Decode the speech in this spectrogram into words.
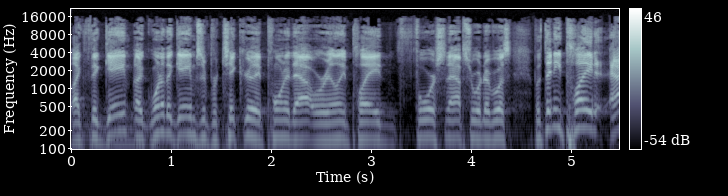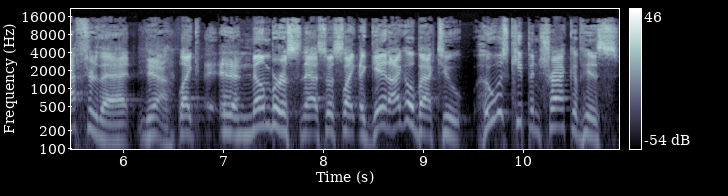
like the game, like one of the games in particular, they pointed out where he only played four snaps or whatever it was, but then he played after that, yeah, like a number of snaps. So it's like again, I go back to who was keeping track of his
